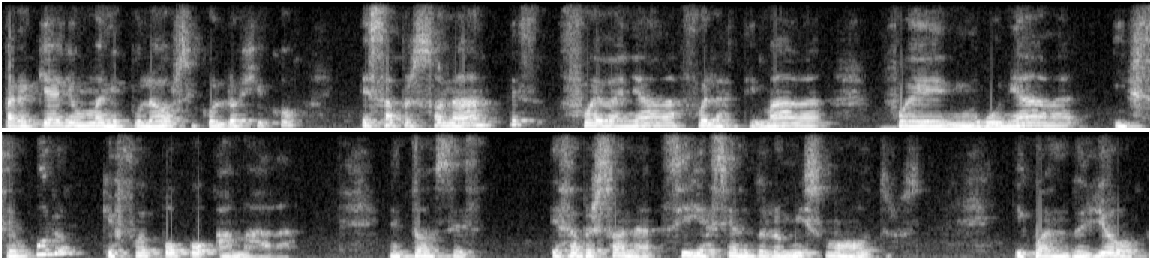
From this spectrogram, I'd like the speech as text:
Para que haya un manipulador psicológico, esa persona antes fue dañada, fue lastimada, fue ninguneada y seguro que fue poco amada. Entonces, esa persona sigue haciendo lo mismo a otros. Y cuando yo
